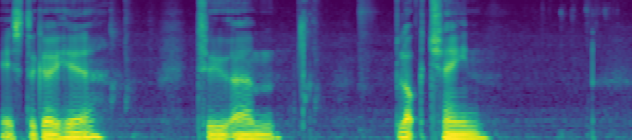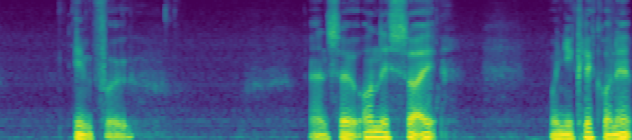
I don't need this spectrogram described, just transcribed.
is to go here to um, blockchain info. And so on this site, when you click on it,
